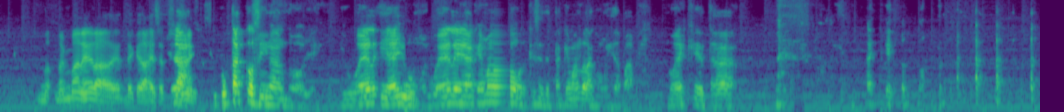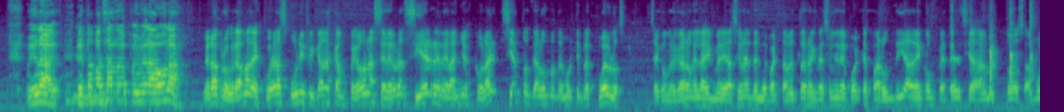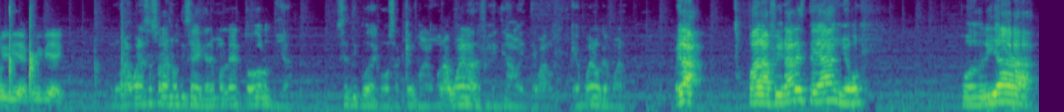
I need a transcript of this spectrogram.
no, hay manera de, que las excepciones. si tú estás cocinando, oye, y huele, y hay humo, y huele a quemado, es que se te está quemando la comida, papi. No es que está. Mira, ¿qué está pasando en primera hora? Mira, programa de escuelas unificadas campeonas celebran cierre del año escolar. Cientos de alumnos de múltiples pueblos se congregaron en las inmediaciones del Departamento de Recreación y Deportes para un día de competencias amistosas. Muy bien, muy bien. Enhorabuena, esas son las noticias que queremos leer todos los días. Ese tipo de cosas. Qué bueno. Enhorabuena, definitivamente, mano. Qué bueno, qué bueno. Mira, para finales de año podría.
